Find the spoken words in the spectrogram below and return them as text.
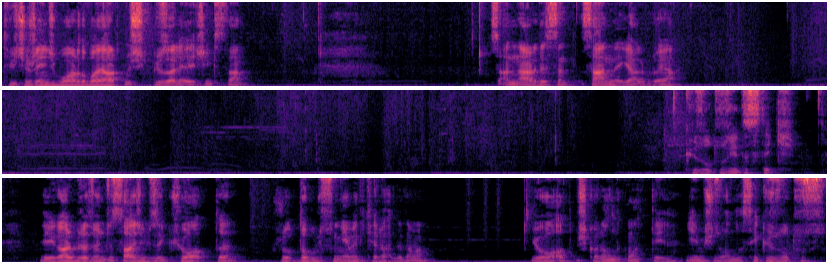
Twitch'in range bu arada bayağı artmış. Güzel Ajax'ten. Sen neredesin? Sen de gel buraya. 237 stack. Veigar biraz önce sadece bize Q attı. W'sunu yemedik herhalde değil mi? Yo 60 karanlık maddeydi. Yemişiz onu da 830.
